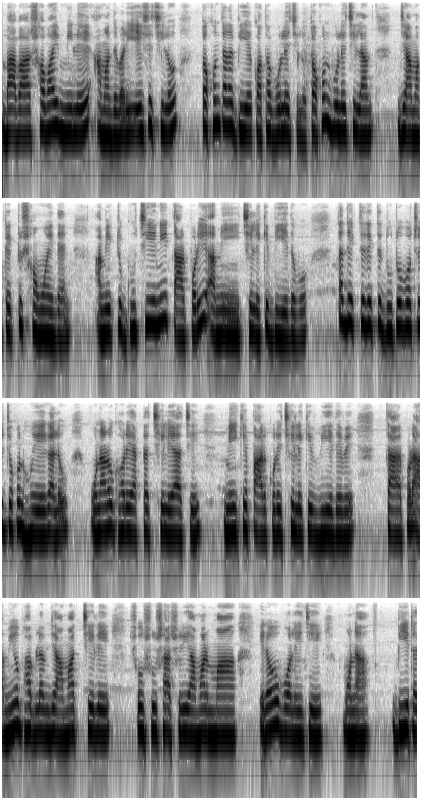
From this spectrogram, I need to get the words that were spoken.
বাবা সবাই মিলে আমাদের বাড়ি এসেছিল। তখন তারা বিয়ের কথা বলেছিল। তখন বলেছিলাম যে, আমাকে একটু সময় দেন। আমি একটু গুছিয়ে নিই তারপরেই আমি ছেলেকে বিয়ে দেবো। তা দেখতে দেখতে দুটো বছর যখন হয়ে গেল, ওনারও ঘরে একটা ছেলে আছে। মেয়েকে পার করে ছেলেকে বিয়ে দেবে। তারপর আমিও ভাবলাম যে আমার ছেলে, শ্বশুর, শাশুড়ি, আমার মা, এরাও বলে যে, মনা, বিয়েটা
